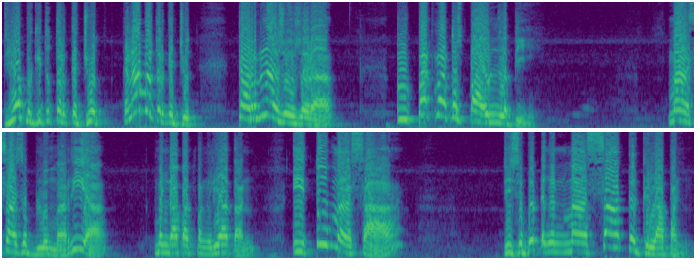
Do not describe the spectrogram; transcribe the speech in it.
dia begitu terkejut. Kenapa terkejut? Karena saudara, 400 tahun lebih masa sebelum Maria mendapat penglihatan itu masa disebut dengan masa kegelapan.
